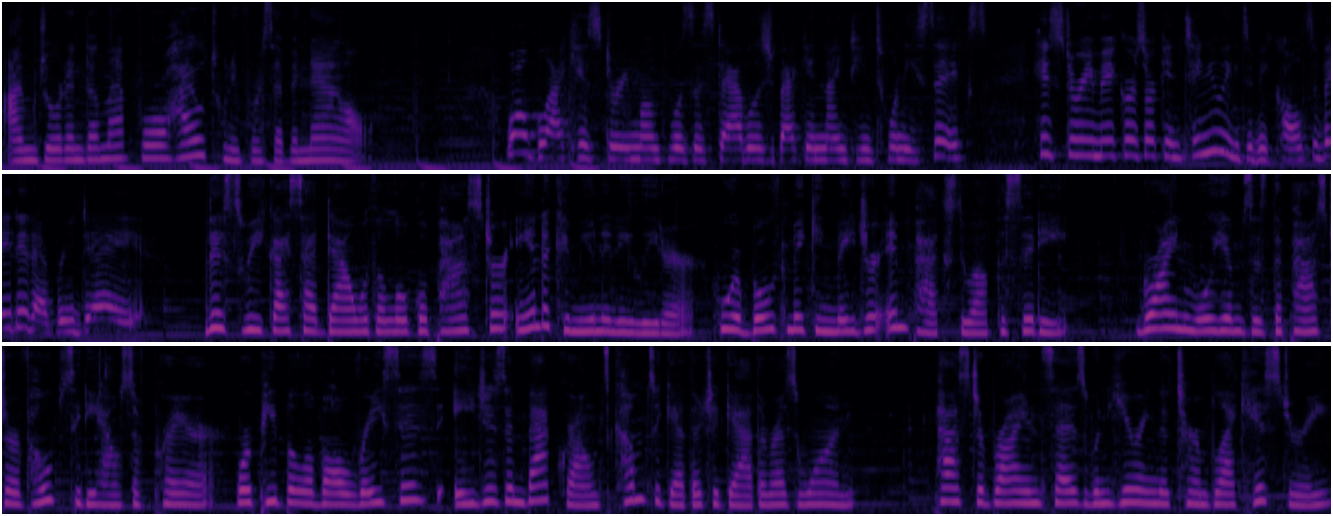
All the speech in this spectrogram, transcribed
I'm Jordyn Dunlap for Ohio 24 7 Now. While Black History Month was established back in 1926, history makers are continuing to be cultivated every day. This week, I sat down with a local pastor and a community leader who are both making major impacts throughout the city. Brian Williams is the pastor of Hope City House of Prayer, where people of all races, ages, and backgrounds come together to gather as one. Pastor Brian says when hearing the term black history,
